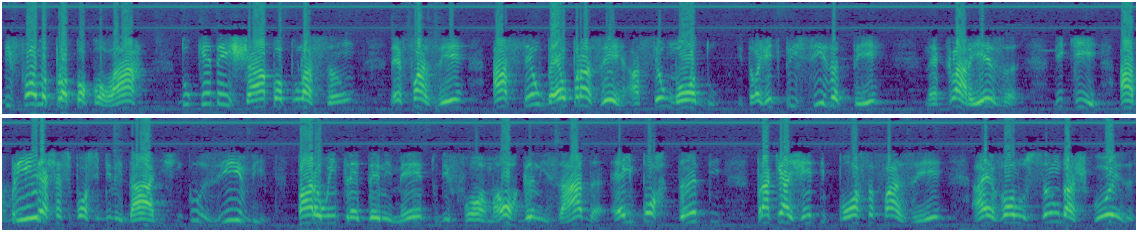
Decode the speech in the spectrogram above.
de forma protocolar do que deixar a população né, fazer a seu bel prazer, a seu modo. Então a gente precisa ter né, clareza de que abrir essas possibilidades, inclusive para o entretenimento de forma organizada, é importante para que a gente possa fazer a evolução das coisas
